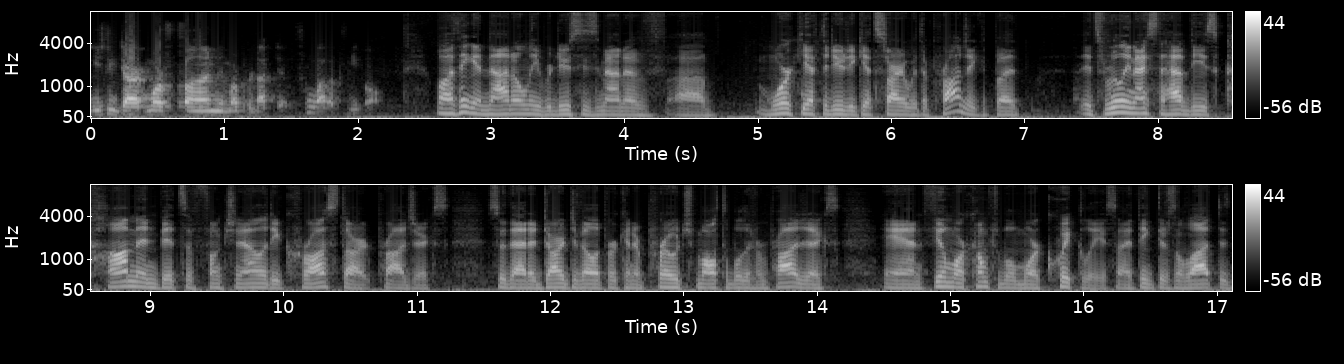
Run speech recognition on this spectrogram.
using Dart more fun and more productive for a lot of people. Well, I think it not only reduces the amount of uh, work you have to do to get started with a project, but it's really nice to have these common bits of functionality across Dart projects so that a Dart developer can approach multiple different projects and feel more comfortable more quickly. So I think there's a lot to,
